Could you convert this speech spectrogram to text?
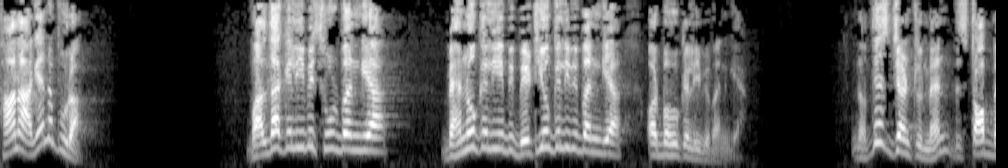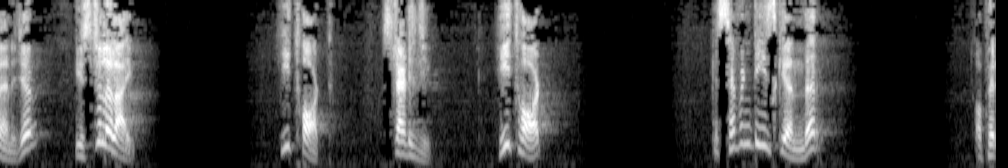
تھان آ گیا نا پورا والدہ کے لیے بھی سوٹ بن گیا بہنوں کے لیے بھی بیٹیوں کے لیے بھی بن گیا اور بہو کے لیے بھی بن گیا now this gentleman this top manager still he thought strategy he کہ سیونٹیز کے اندر اور پھر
